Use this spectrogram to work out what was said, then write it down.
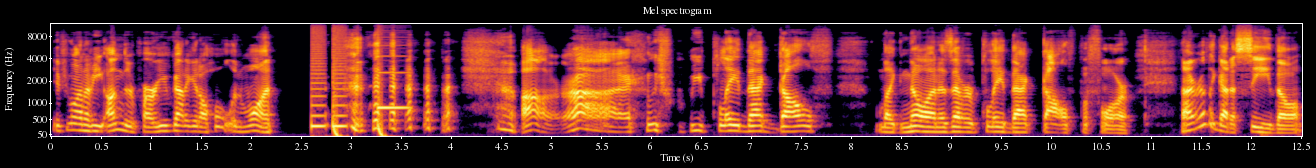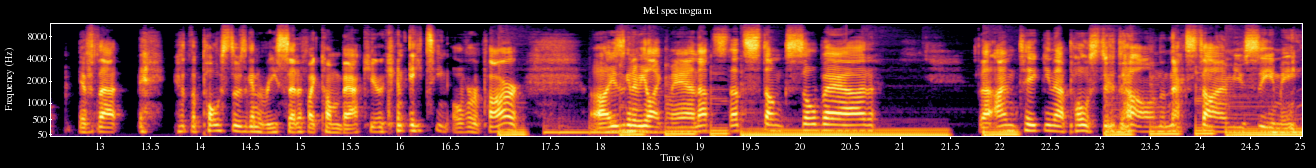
if you want to be under par, you've got to get a hole in one. All right, we we played that golf like no one has ever played that golf before. I really got to see though if that if the poster's gonna reset if I come back here again 18 over par. Uh, he's gonna be like, man, that's that stunk so bad. that I'm taking that poster down the next time you see me.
